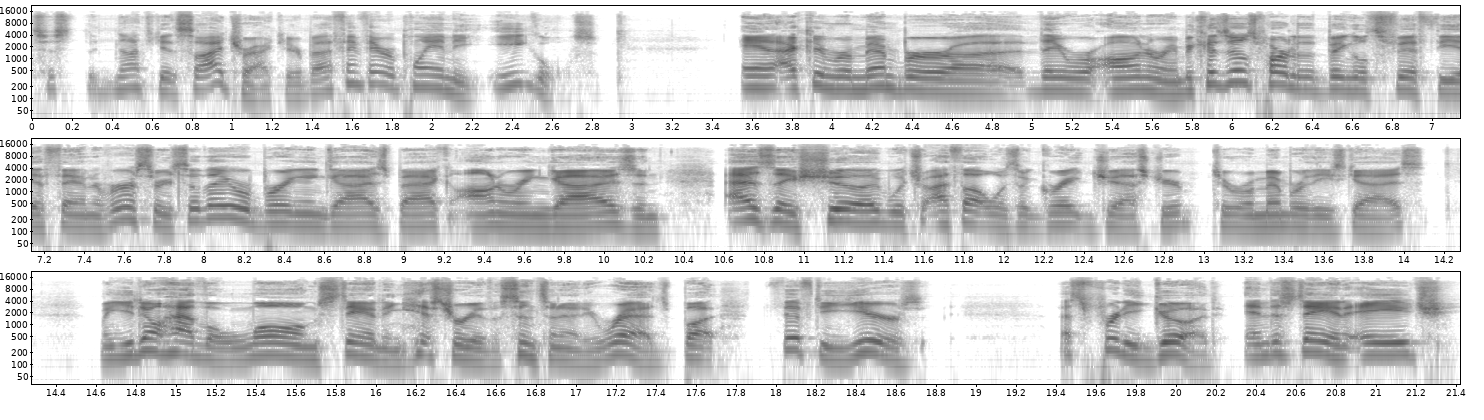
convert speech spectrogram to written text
just not to get sidetracked here, but I think they were playing the Eagles. And I can remember uh, they were honoring because it was part of the Bengals' 50th anniversary. So they were bringing guys back, honoring guys, and as they should, which I thought was a great gesture to remember these guys. I mean, you don't have the long standing history of the Cincinnati Reds, but 50 years, that's pretty good. In this day and age,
